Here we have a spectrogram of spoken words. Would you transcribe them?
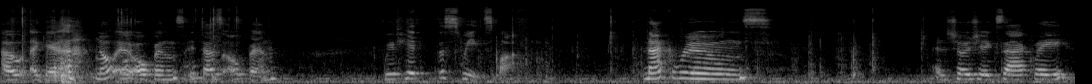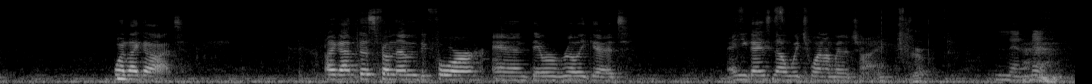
out again. No, it opens. It does open. we've hit the sweet spot. Macaroons. And it shows you exactly what I got. I got this from them before and they were really good. And you guys know which one I'm gonna try. Yep. Lemon.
